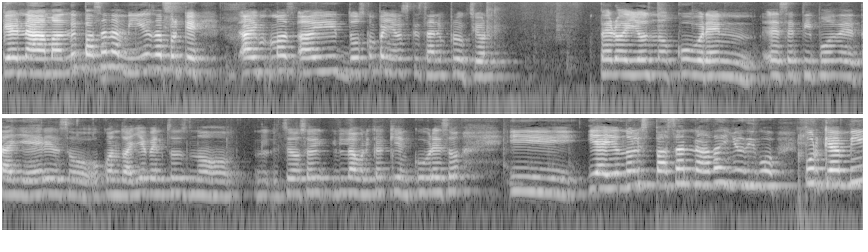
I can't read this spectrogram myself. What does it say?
que nada más me pasan a mí, o sea, porque hay más, hay dos compañeros que están en producción pero ellos no cubren ese tipo de talleres o, o cuando hay eventos no yo soy la única quien cubre eso y, y a ellos no les pasa nada y yo digo porque a mí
